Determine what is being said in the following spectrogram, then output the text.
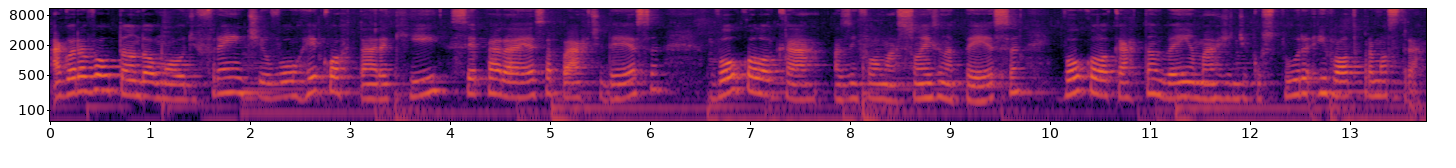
Agora voltando ao molde frente, eu vou recortar aqui, separar essa parte dessa, vou colocar as informações na peça, vou colocar também a margem de costura e volto para mostrar.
